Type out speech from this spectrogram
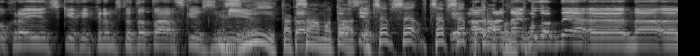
українських і кримсько-татарських ЗМІ. ЗМІ так Та- само, так. Це все, це все потрапило. А найголовне на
